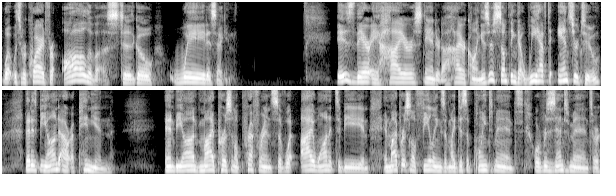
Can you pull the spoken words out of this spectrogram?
What was required for all of us to go, wait a second is there a higher standard, a higher calling? Is there something that we have to answer to that is beyond our opinion and beyond my personal preference of what I want it to be and, and my personal feelings of my disappointment or resentment or,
